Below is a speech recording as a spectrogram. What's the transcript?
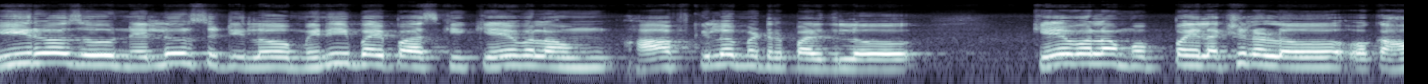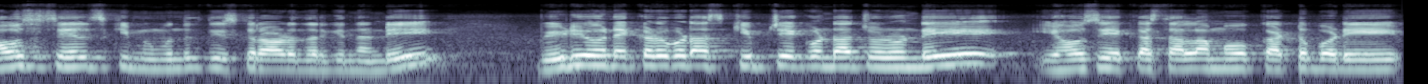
ఈరోజు నెల్లూరు సిటీలో మినీ బైపాస్కి కేవలం హాఫ్ కిలోమీటర్ పరిధిలో కేవలం ముప్పై లక్షలలో ఒక హౌస్ సేల్స్కి మీ ముందుకు తీసుకురావడం జరిగిందండి. వీడియోని ఎక్కడ కూడా స్కిప్ చేయకుండా చూడండి. ఈ హౌస్ యొక్క స్థలము కట్టుబడి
